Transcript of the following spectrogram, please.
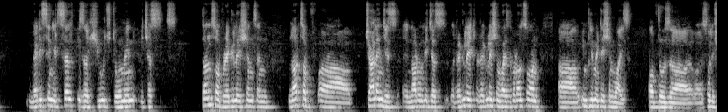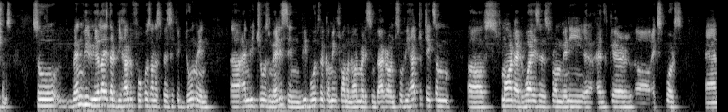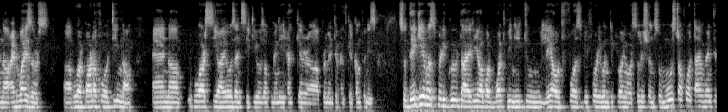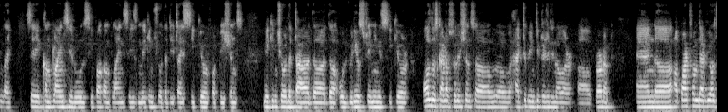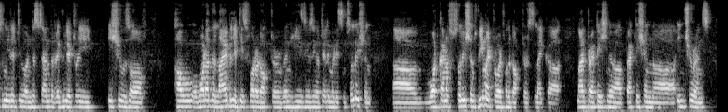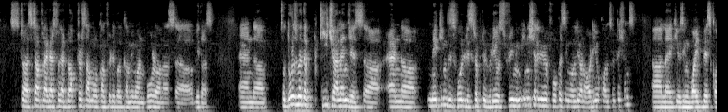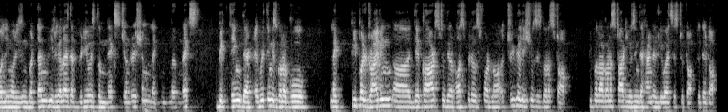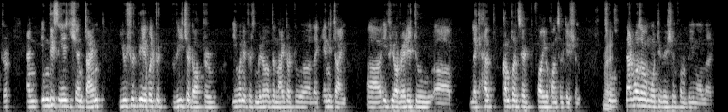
medicine itself is a huge domain which has tons of regulations and lots of uh, challenges, not only just regulate, regulation-wise, but also on uh, implementation-wise of those uh, uh, solutions. So when we realized that we had to focus on a specific domain, uh, and we chose medicine, we both were coming from a non-medicine background, so we had to take some uh, smart advices from many healthcare experts and advisors who are part of our team now and uh, who are CIOs and CTOs of many healthcare uh, preventive healthcare companies. So they gave us pretty good idea about what we need to lay out first before even deploying our solution. So most of our time went in like say compliancy rules, HIPAA compliances, making sure the data is secure for patients, making sure that uh, the the whole video streaming is secure. All those kind of solutions uh, uh had to be integrated in our uh, product. And uh, apart from that, we also needed to understand the regulatory issues of how what are the liabilities for a doctor when he's using a telemedicine solution what kind of solutions we might provide for the doctors like uh, practitioner uh, insurance st- stuff like that so that doctors are more comfortable coming on board on us uh, with us. And uh, so those were the key challenges uh, and making this whole disruptive video streaming. Initially we were focusing only on audio consultations like using voice-based calling or using but then we realized that video is the next generation like the next big thing that everything is going to go like people driving uh, their cars to their hospitals for no, trivial issues is going to stop. People are going to start using their handheld devices to talk to their doctor. And in this age and time you should be able to reach a doctor even if it's middle of the night or to uh, like any time uh, if you are ready to uh, like help compensate for your consultation. Right. so that was our motivation for doing all that.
